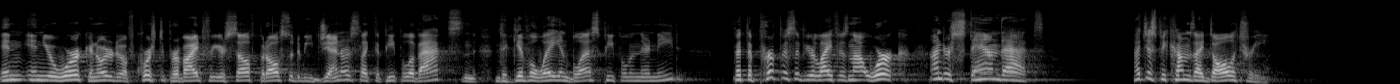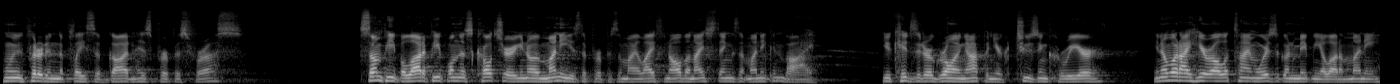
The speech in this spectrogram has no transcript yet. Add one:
in, in your work in order to, of course, to provide for yourself, but also to be generous like the people of Acts and, to give away and bless people in their need. But the purpose of your life is not work. Understand that. That just becomes idolatry when we put it in the place of God and His purpose for us. Some people, a lot of people in this culture, you know, money is the purpose of my life and all the nice things that money can buy. You kids that are growing up and you're choosing career, you know what I hear all the time? Where's it going to make me a lot of money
